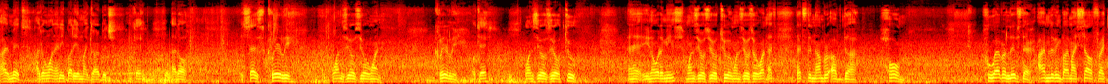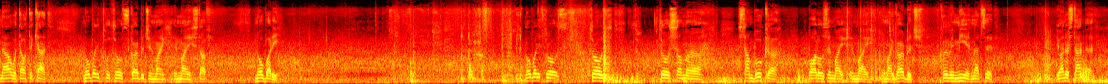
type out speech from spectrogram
I admit, I don't want anybody in my garbage, okay? At all. It says clearly 1001. Clearly, okay? 1002. Uh, you know what it means? 1002 and 1001. That's, that's the number of the home. Whoever lives there. I'm living by myself right now without the cat. Nobody put throws garbage in my in my stuff. Nobody. Nobody throws throws throws some uh, sambuca bottles in my in my in my garbage. Clearly me and that's it. You understand that?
